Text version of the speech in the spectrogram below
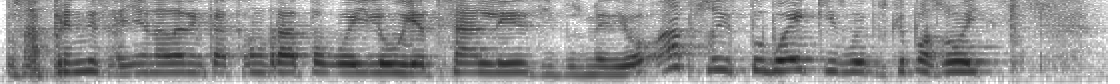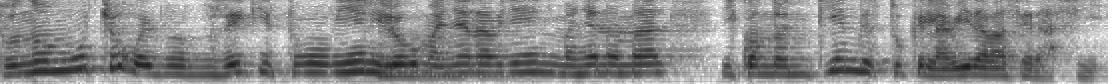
Pues aprendes ahí a nadar en caca un rato, güey, y luego ya te sales y pues medio, ah, pues hoy estuvo X, güey, pues ¿qué pasó hoy? Pues no mucho, güey, pero pues X estuvo bien y luego mañana bien y mañana mal. Y cuando entiendes tú que la vida va a ser así,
